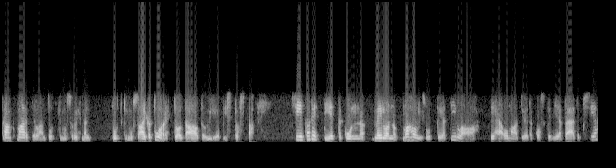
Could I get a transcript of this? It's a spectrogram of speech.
Frank Martelan tutkimusryhmän tutkimus, aika tuore tuolta Aalto-yliopistosta. Siinä todettiin, että kun meillä on mahdollisuutta ja tilaa tehdä omaa työtä koskevia päätöksiä,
